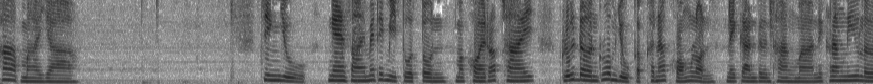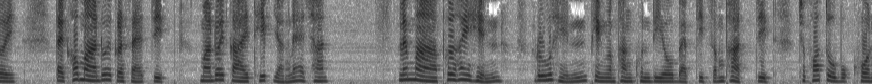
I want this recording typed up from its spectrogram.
ภาพมายา จริงอยู่แง่ทรายไม่ได้มีตัวตนมาคอยรับใช้ หรือเดินร่วมอยู่กับคณะของหล่อนในการเดินทางมาในครั้งนี้เลย แต่เข้ามาด้วยกระแสจิต มาด้วยกายทิพย์อย่างแน่ชัด และมาเพื่อให้เห็น รู้เห็นเพียงลำพังคนเดียวแบบจิตสัมผัสจิต เฉพาะตัวบุคคล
